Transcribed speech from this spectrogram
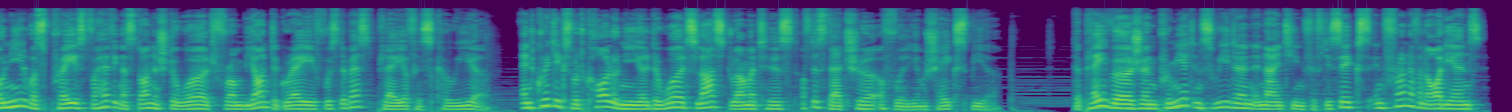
O'Neill was praised for having astonished the world from beyond the grave with the best play of his career and critics would call O'Neill the world's last dramatist of the stature of William Shakespeare. The play version premiered in Sweden in 1956 in front of an audience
